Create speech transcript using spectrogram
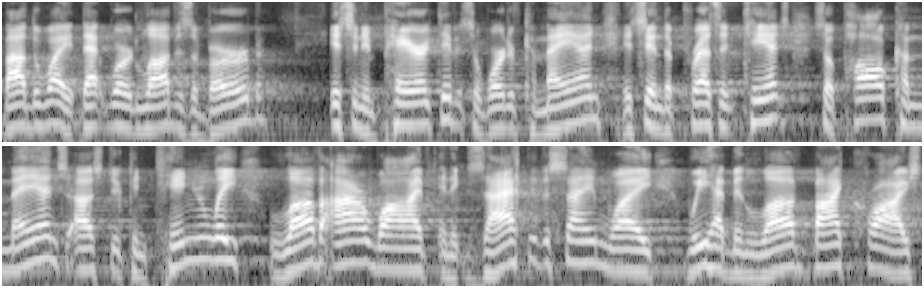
By the way, that word love is a verb. It's an imperative, it's a word of command, it's in the present tense. So Paul commands us to continually love our wives in exactly the same way we have been loved by Christ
